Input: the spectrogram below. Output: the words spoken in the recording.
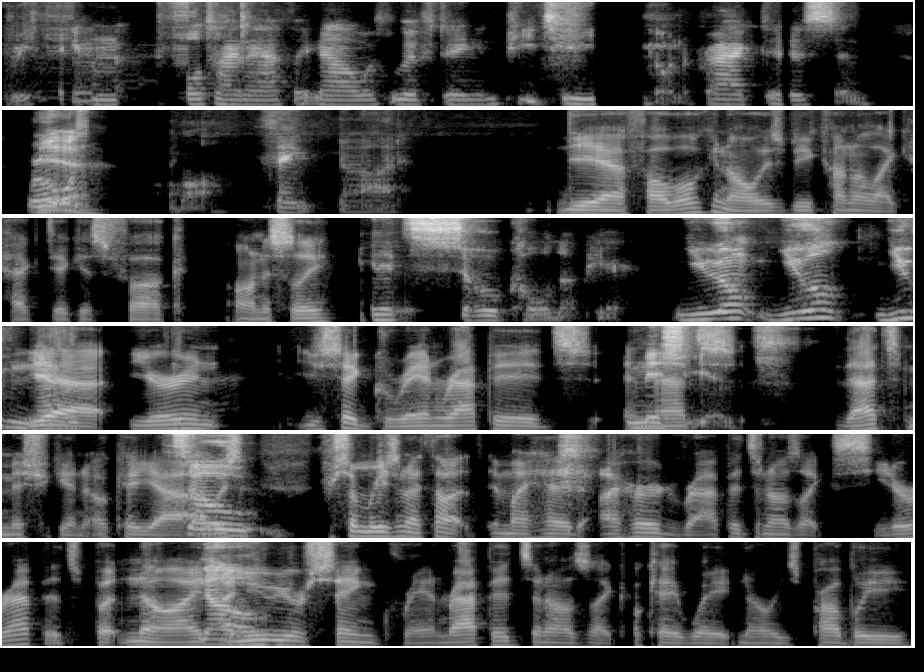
everything. I'm a full time athlete now with lifting and PT, going to practice, and we're almost yeah. football. Thank God. Yeah. football can always be kind of like hectic as fuck, honestly. And it's so cold up here. You don't. You'll. You've never. Yeah. You're in, you said Grand Rapids and Michigan. that's Michigan. Okay. Yeah. I so was, for some reason, I thought in my head, I heard Rapids and I was like Cedar Rapids, but no, I, I knew you were saying Grand Rapids and I was like, okay, wait, no, he's probably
